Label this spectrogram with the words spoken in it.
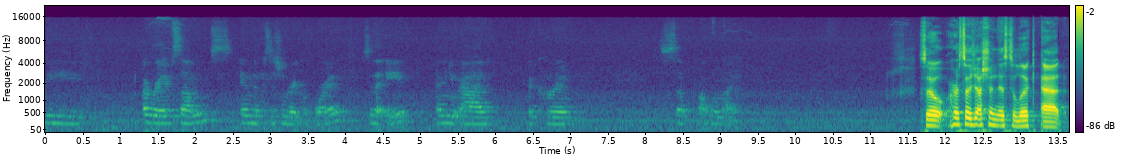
the array of sums in the position right before it, so the 8, and you add the current. So her suggestion is to look at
